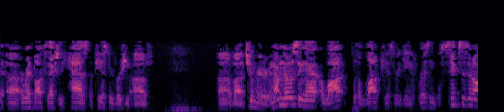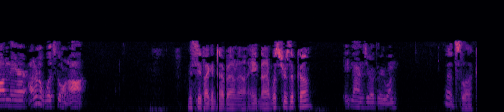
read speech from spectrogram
a, a red box that actually has a PS3 version of of uh, Tomb Raider, and I'm noticing that a lot with a lot of PS3 games. Resident Evil 6 isn't on there. I don't know what's going on. Let me see if I can type it out now. Eight nine. What's your zip code? Eight nine zero three one. Let's look.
